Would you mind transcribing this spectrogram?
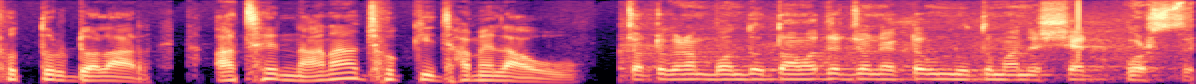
সত্তর ডলার। আছে নানা ঝক্কি ঝামেলাও। চট্টগ্রাম বন্দর তো আমাদের জন্য একটা উন্নত মানের শেড পড়ছে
